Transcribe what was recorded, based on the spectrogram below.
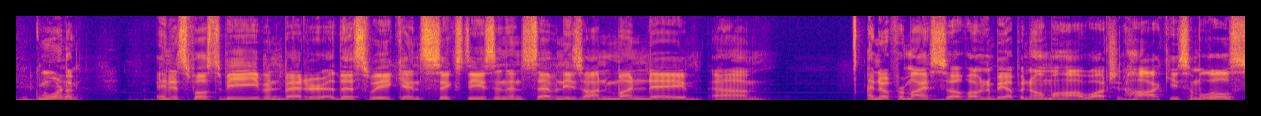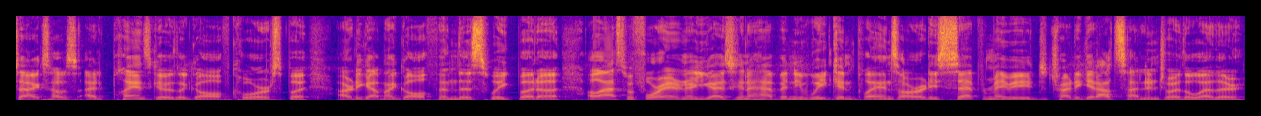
Good morning. And it's supposed to be even better this week in 60s and then 70s on Monday. Um, I know for myself, I'm going to be up in Omaha watching hockey. So I'm a little sad I was I had plans to go to the golf course, but I already got my golf in this week. But uh, I'll ask beforehand: Are you guys going to have any weekend plans already set for maybe to try to get outside and enjoy the weather?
